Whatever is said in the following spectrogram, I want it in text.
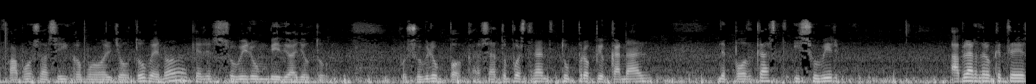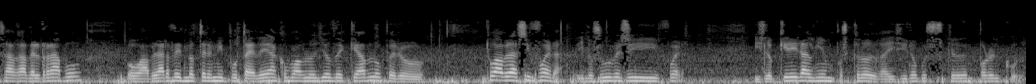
famoso así como el YouTube, ¿no? Que es subir un vídeo a YouTube. Pues subir un podcast. O sea, tú puedes tener tu propio canal de podcast y subir... Hablar de lo que te salga del rabo o hablar de no tener ni puta idea cómo hablo yo, de qué hablo, pero tú hablas y fuera y lo subes y fuera. Y si lo quiere ir alguien, pues que lo oiga y si no, pues que lo den por el culo.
